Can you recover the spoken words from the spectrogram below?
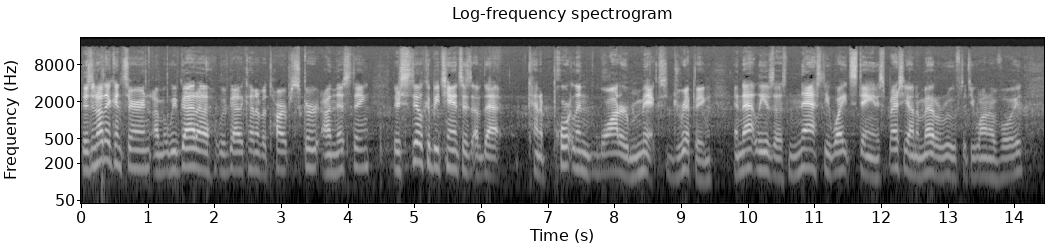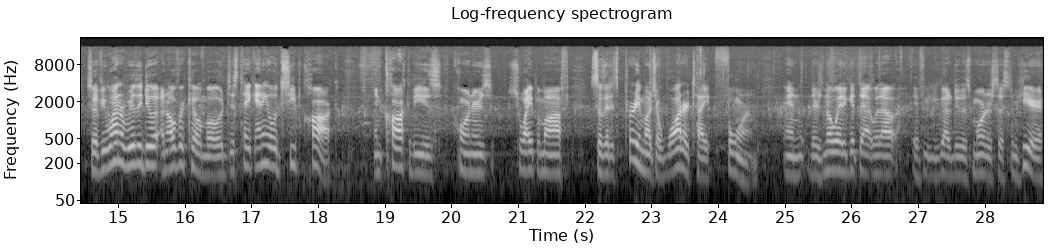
There's another concern. Mean, we've got a we've got a kind of a tarp skirt on this thing. There still could be chances of that kind of Portland water mix dripping, and that leaves a nasty white stain, especially on a metal roof that you want to avoid. So if you want to really do it an overkill mode, just take any old cheap caulk and caulk these corners, swipe them off so that it's pretty much a watertight form and there's no way to get that without if you got to do this mortar system here.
